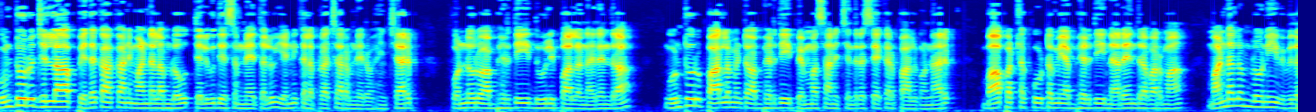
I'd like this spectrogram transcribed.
గుంటూరు జిల్లా పెదకాకాని మండలంలో తెలుగుదేశం నేతలు ఎన్నికల ప్రచారం నిర్వహించారు. పొన్నూరు అభ్యర్థి ధూలిపాల నరేంద్ర గుంటూరు పార్లమెంటు అభ్యర్థి పెమ్మసాని చంద్రశేఖర్ పాల్గొన్నారు. బాపట్ల కూటమి అభ్యర్థి నరేంద్ర వర్మ మండలంలోని వివిధ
